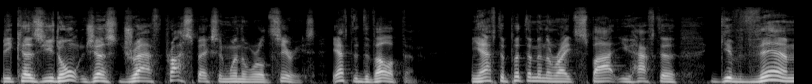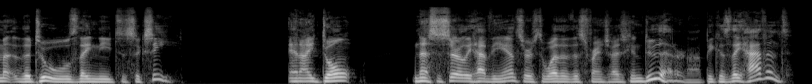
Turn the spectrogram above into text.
Because you don't just draft prospects and win the World Series. You have to develop them. You have to put them in the right spot. You have to give them the tools they need to succeed. And I don't necessarily have the answer as to whether this franchise can do that or not because they haven't.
